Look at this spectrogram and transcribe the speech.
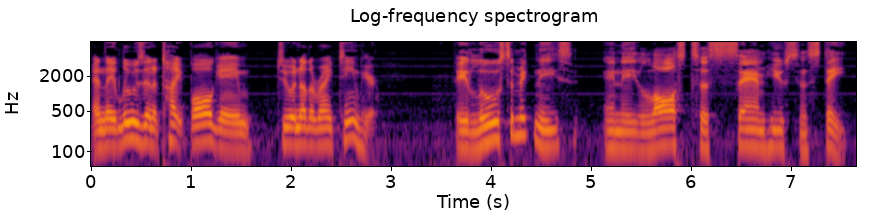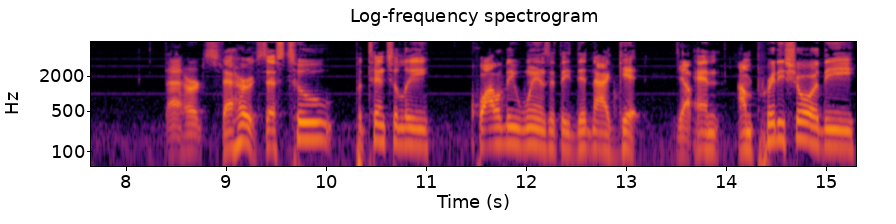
and they lose in a tight ball game to another ranked team here. They lose to McNeese and they lost to Sam Houston State. That hurts. That hurts. That's two potentially quality wins that they did not get. Yep. And I'm pretty sure the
